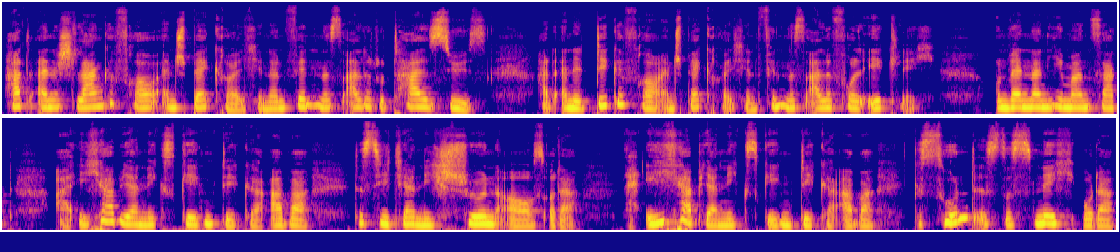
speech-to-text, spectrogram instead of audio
Hat eine schlanke Frau ein Speckröllchen, dann finden es alle total süß. Hat eine dicke Frau ein Speckröllchen, finden es alle voll eklig. Und wenn dann jemand sagt, ah, ich habe ja nichts gegen Dicke, aber das sieht ja nicht schön aus oder ich habe ja nichts gegen Dicke, aber gesund ist es nicht oder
